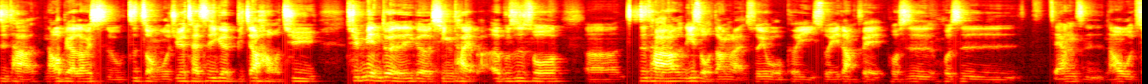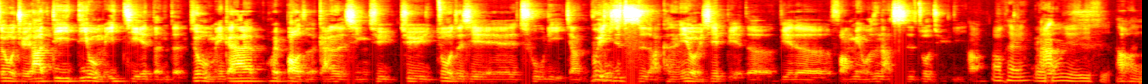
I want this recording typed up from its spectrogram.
吃它，然后不要浪费食物。这种我觉得才是一个比较好去去面对的一个心态吧，而不是说呃吃它理所当然，所以我可以随意浪费，或是或是。这样子，然后我所以我觉得他低低我们一阶等等，就我们应该会抱着感恩的心去去做这些处理，这样不一定是吃啊，可能也有一些别的别的方面，我是拿吃做举例。好，OK，我懂你的意思。好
